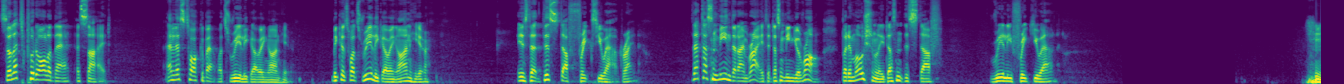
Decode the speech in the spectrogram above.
So let's put all of that aside. And let's talk about what's really going on here. Because what's really going on here is that this stuff freaks you out, right? That doesn't mean that I'm right. It doesn't mean you're wrong. But emotionally, doesn't this stuff really freak you out? Hmm.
